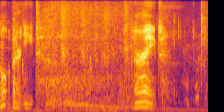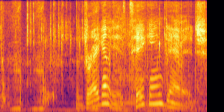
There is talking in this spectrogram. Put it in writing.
Oh, I better eat. Alright. The dragon is taking damage.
